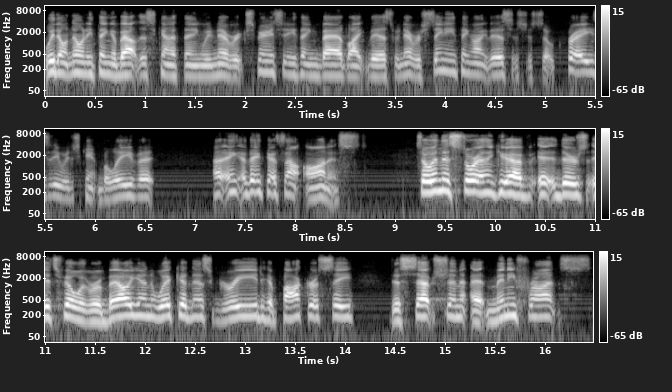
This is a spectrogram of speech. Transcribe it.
we don't know anything about this kind of thing. We've never experienced anything bad like this. We've never seen anything like this. It's just so crazy. We just can't believe it. I think, I think that's not honest. So in this story, I think you have there's it's filled with rebellion, wickedness, greed, hypocrisy, deception at many fronts,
